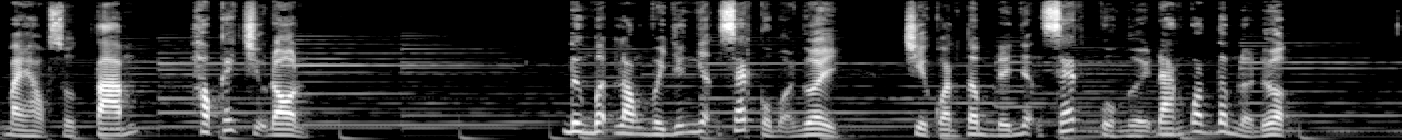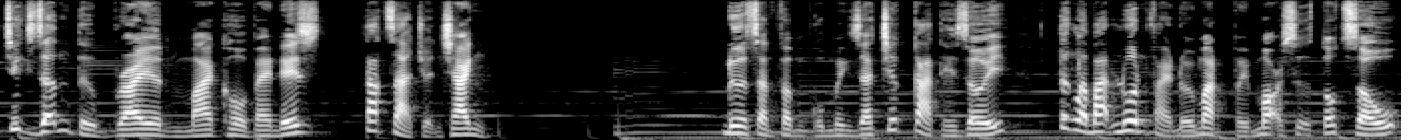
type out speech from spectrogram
Bài học số 8. Học cách chịu đòn Đừng bận lòng với những nhận xét của mọi người, chỉ quan tâm đến nhận xét của người đáng quan tâm là được. Trích dẫn từ Brian Michael Bendis, tác giả truyện tranh. Đưa sản phẩm của mình ra trước cả thế giới, tức là bạn luôn phải đối mặt với mọi sự tốt xấu.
